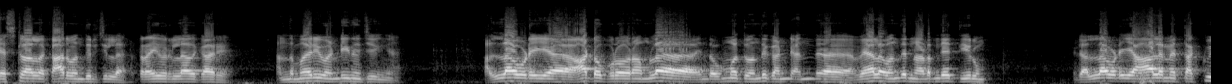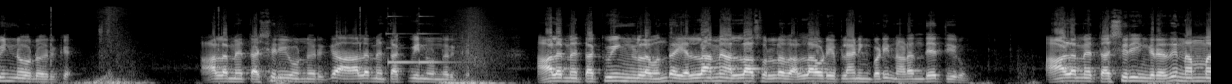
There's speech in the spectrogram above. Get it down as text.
டெஸ்டால கார் வந்துருச்சுல்ல டிரைவர் இல்லாத காரு. அந்த மாதிரி வண்டின்னு வச்சுக்கோங்க. அல்லாவுடைய ஆட்டோ ப்ரோக்ராமில் இந்த உம்மத்து வந்து கண்டி அந்த வேலை வந்து நடந்தே தீரும். இது அல்லாவுடைய ஆலமே தக்வின்னு ஒரு இருக்குது ஆலமே தஷ்ரி ஒன்று இருக்குது ஆலமே தக்வின் ஒன்று இருக்குது ஆலமே தக்வீங்கில் வந்து எல்லாமே அல்லாஹ் சொல்றது அல்லாவுடைய பிளானிங் படி நடந்தே தீரும். ஆலமே தஷ்ரிங்கிறது நம்ம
